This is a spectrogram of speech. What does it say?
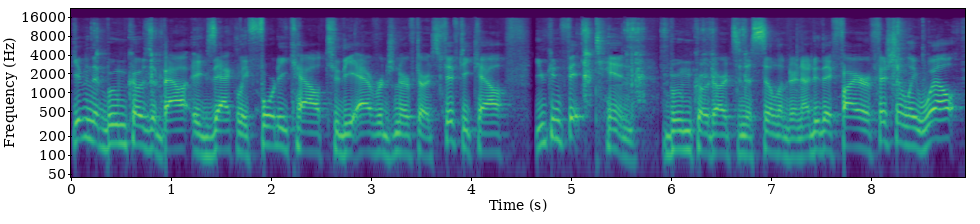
given that Boomco is about exactly 40 cal to the average Nerf darts 50 cal, you can fit 10 Boomco darts in a cylinder. Now, do they fire efficiently? Well,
